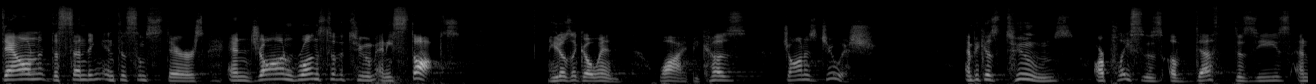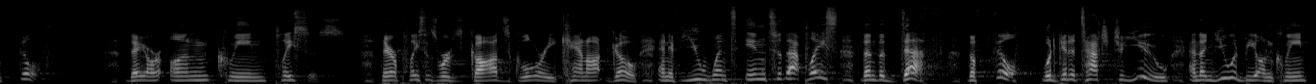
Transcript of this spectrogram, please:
down, descending into some stairs. And John runs to the tomb and he stops. He doesn't go in. Why? Because John is Jewish. And because tombs are places of death, disease, and filth. They are unclean places. They are places where God's glory cannot go. And if you went into that place, then the death, the filth would get attached to you, and then you would be unclean,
